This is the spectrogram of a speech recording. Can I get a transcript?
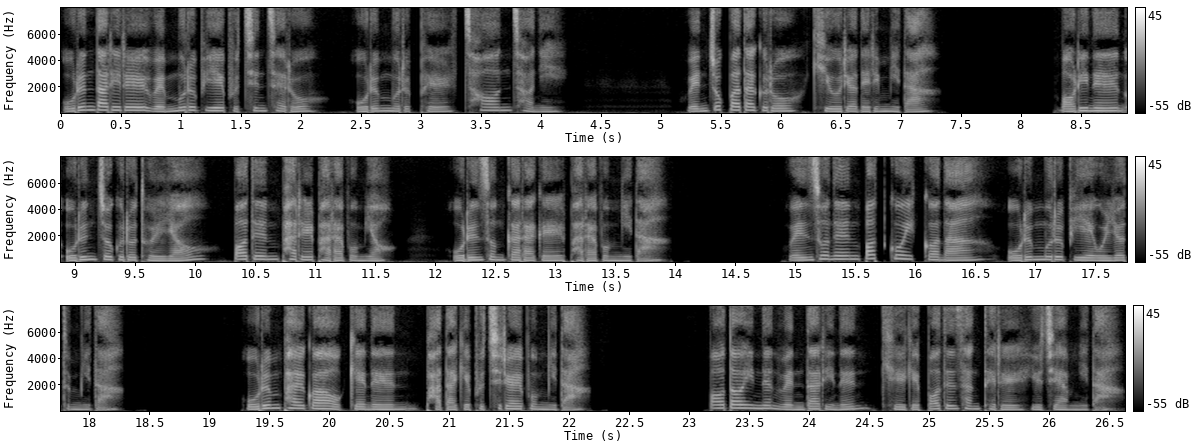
오른 다리를 왼무릎 위에 붙인 채로 오른 무릎을 천천히 왼쪽 바닥으로 기울여 내립니다. 머리는 오른쪽으로 돌려 뻗은 팔을 바라보며 오른손가락을 바라봅니다. 왼손은 뻗고 있거나 오른 무릎 위에 올려둡니다. 오른팔과 어깨는 바닥에 붙이려 해봅니다. 뻗어 있는 왼다리는 길게 뻗은 상태를 유지합니다.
